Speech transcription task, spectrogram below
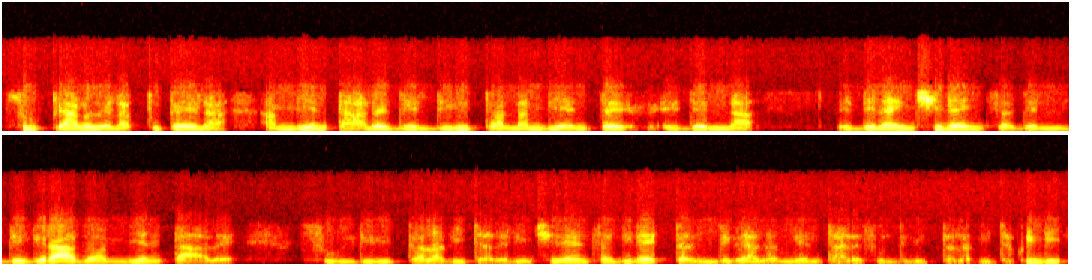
sul piano della tutela ambientale, del diritto all'ambiente e della, e della incidenza del degrado ambientale sul diritto alla vita, dell'incidenza diretta del degrado ambientale sul diritto alla vita. Quindi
